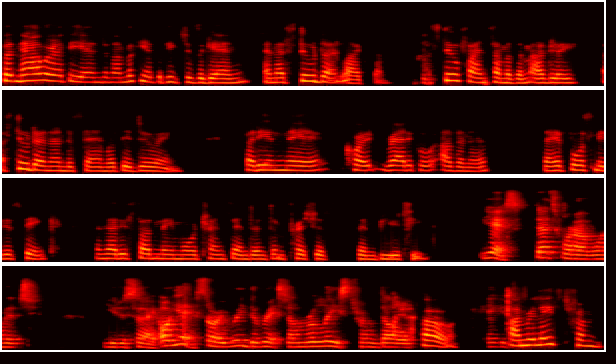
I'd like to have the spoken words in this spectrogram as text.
But now we're at the end, and I'm looking at the pictures again, and I still don't like them. I still find some of them ugly. I still don't understand what they're doing. But in their quote, radical otherness, they have forced me to think, and that is suddenly more transcendent and precious than beauty. Yes, that's what I wanted you to say. Oh, yeah, sorry, read the rest. I'm released from dull. Oh, egotism. I'm released from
